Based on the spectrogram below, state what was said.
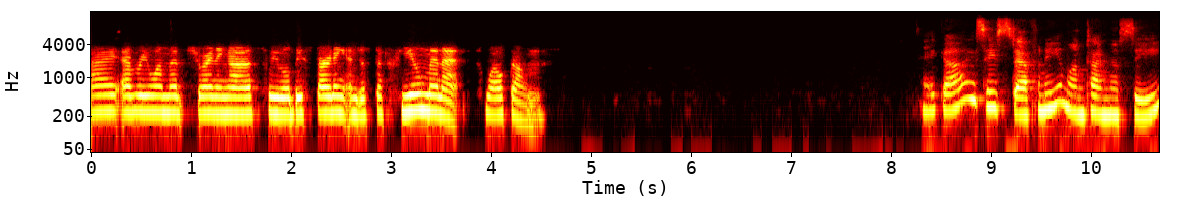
Hi, everyone that's joining us. We will be starting in just a few minutes. Welcome. Hey guys, hey Stephanie, long time no see.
